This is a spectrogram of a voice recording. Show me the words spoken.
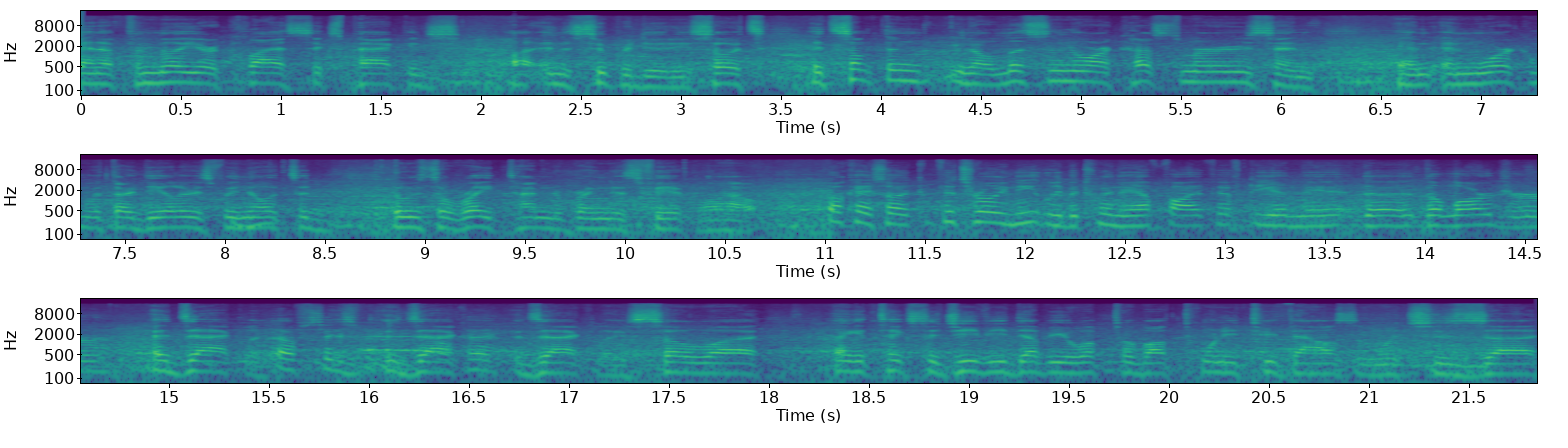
and a familiar Class 6 package uh, in the Super Duty. So it's it's something, you know, listening to our customers and, and, and working with our dealers, we know it's a, it was the right time to bring this vehicle out. Okay, so it fits really neatly between the F550 and the, the, the larger exactly. F650. Exactly, okay. exactly. So uh, I think it takes the GVW up to about 22,000, which is uh,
